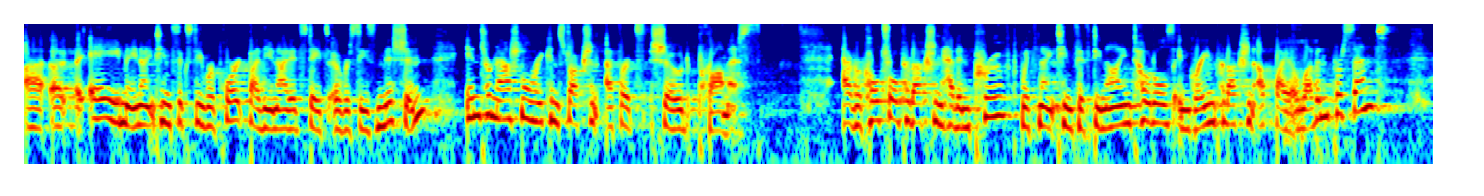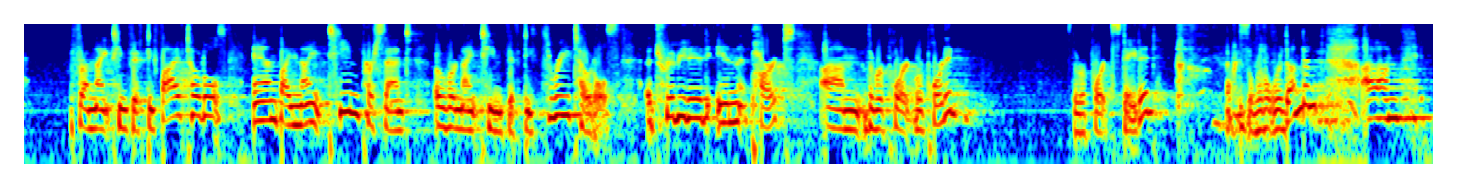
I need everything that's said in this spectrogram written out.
uh, a May 1960 report by the United States Overseas Mission, international reconstruction efforts showed promise. Agricultural production had improved with 1959 totals in grain production up by 11 percent from 1955 totals and by 19% over 1953 totals, attributed in part, um, the report reported, the report stated, that was a little redundant, um,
